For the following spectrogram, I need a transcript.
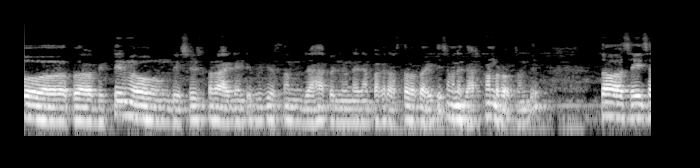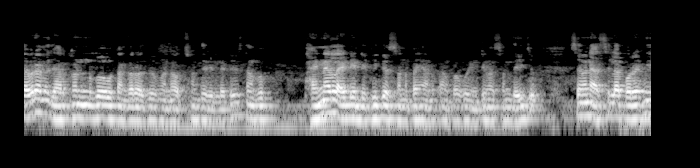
और भिक्टिम आइडेन्टिफिकेसन जहाँ प्रिमिनारी हस्तगत हुन्छ झारखण्ड र अन्त तिस झारखण्डको तर जो अनि रिलेटिभ ଫାଇନାଲ୍ ଆଇଡେଣ୍ଟିଫିକେସନ୍ ପାଇଁ ଆମେ ତାଙ୍କ ପାଖକୁ ଇଣ୍ଟିମେସନ୍ ଦେଇଛୁ ସେମାନେ ଆସିଲା ପରେ ହିଁ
